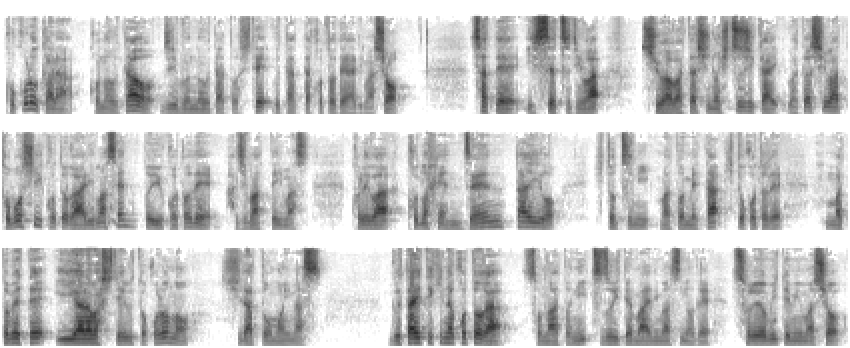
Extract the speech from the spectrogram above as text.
心からこの歌を自分の歌として歌ったことでありましょう。さて一節には「主は私の羊飼い私は乏しいことがありません」ということで始まっています。これはこの辺全体を一つにまとめた一言でまとめて言い表しているところの詩だと思います。具体的なことがその後に続いてまいりますのでそれを見てみましょ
